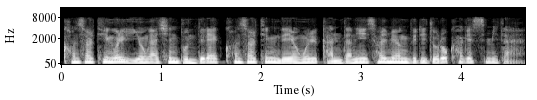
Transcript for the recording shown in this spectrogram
컨설팅을 이용하신 분들의 컨설팅 내용을 간단히 설명드리도록 하겠습니다.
